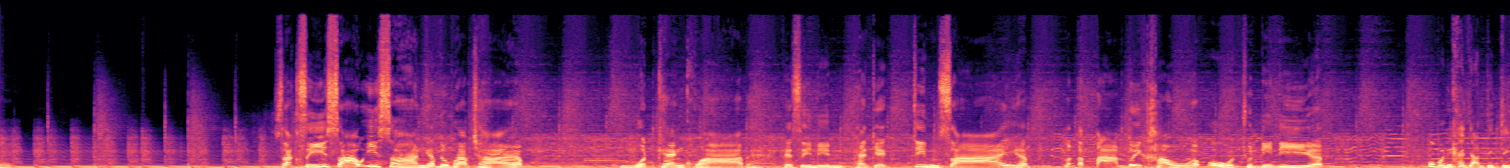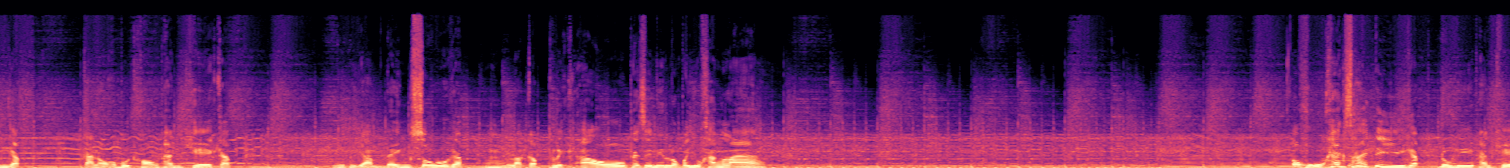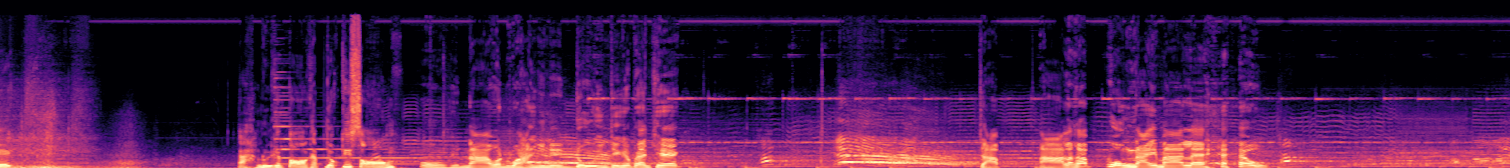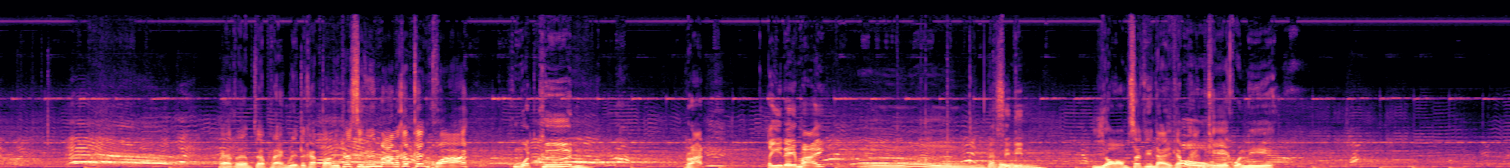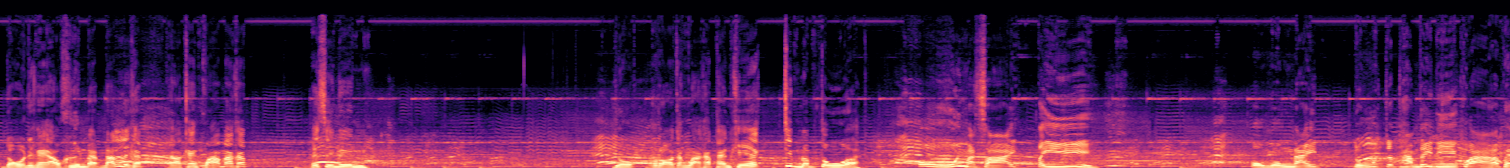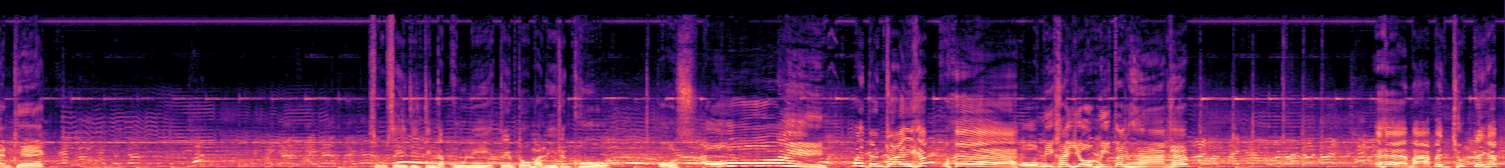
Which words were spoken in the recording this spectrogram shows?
ศักดิ์ศรีสาวอีสานครับดูภาพช้าครับหวดแข้งขวา เพชรศรีนิน แพนเค้กจิ้มซ้ายครับ แล้วก็ตามด้วยเข่าครับ โอ้ ชุดนี้ดีครับพวกวันนี้ขยันจริงๆครับ การออกอาวุธของแพนเค้กครับ นี่พยายามเด้งสู้ครับแล้วก็พลิกเอาเพชรศรีนินลงไปอยู่ข้างล่างโอ้โหแข้งซ้ายดีครับลูกนี้แพนเค้กอะลุยกันต่อครับยกที่ 2 โอ้เห็นหน้าหวานๆอย่างนี้นี่ดุจริงๆครับแพนเค้กจับอาแล้วครับ วงในมาแล้ว มเริ่มจะแผลงฤทธิ์นะครับ ตอนนี้เพชรศรีนินมาแล้วครับแข้งขวาหวดคืน รัดตีได้ไหมอืมเพชรศรีนิน ยอมซะที่ไหนครับโอ้ แพนเค้กวันนี้ โดนยังไงเอาคืนแบบนั้นเลยครับอ่าแข้งขวามาครับ เพชรศรีนินโยกรอจังหวะครับแพนเค้กจิ้มลำตัว โอ้ยหมัดซ้ายตี โอ้วงในดูจะทำได้ดีกว่าครับแพนเค้ก สูสีจริงๆครับคู่นี้ เตรียมตัวมาดีทั้งคู่ โอ้โอ้ยไม่เป็นไรครับแหมโอ้มีขยมอีกต่างหากครับแหมมาเป็นชุดเลยครับ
